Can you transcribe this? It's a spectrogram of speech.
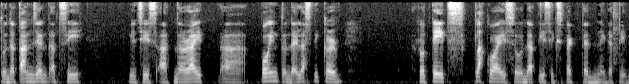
to the tangent at C, which is at the right uh, point on the elastic curve, rotates clockwise, so that is expected negative.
